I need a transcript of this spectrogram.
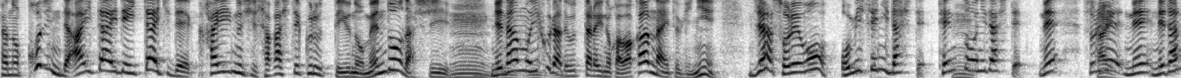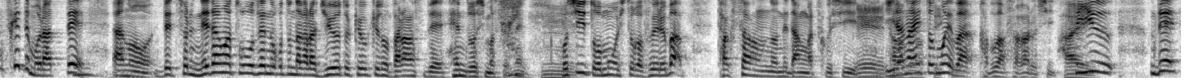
あの個人で相対で1対1で買い主探してくるっていうの面倒だし、値段もいくらで売ったらいいのか分かんないときに、じゃあそれをお店に出して、店頭に出して、ね、それで、ね値段つけてもらって、あので、それ値段は当然のことながら、需要と供給のバランスで変動しますよね。欲しいと思う人が増えれば、たくさんの値段がつくし、ええいらないと思えば株は下がるし、はい。っていう、で、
